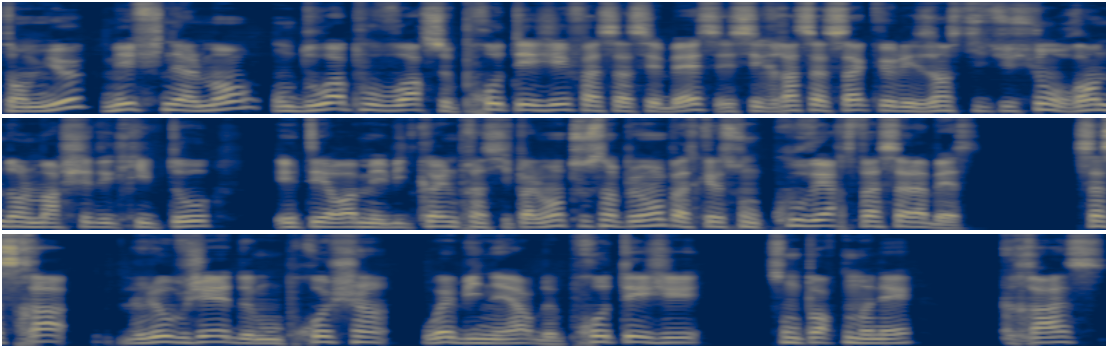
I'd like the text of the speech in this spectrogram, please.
tant mieux. Mais finalement, on doit pouvoir se protéger face à ces baisses. Et c'est grâce à ça que les institutions rentrent dans le marché des cryptos, Ethereum et Bitcoin principalement, tout simplement parce qu'elles sont couvertes face à la baisse. Ça sera l'objet de mon prochain webinaire de protéger son porte-monnaie grâce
